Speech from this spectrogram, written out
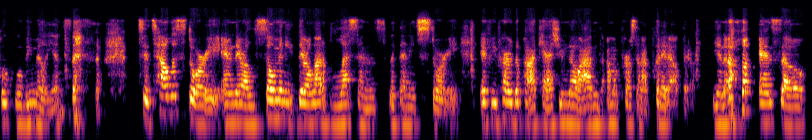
hope will be millions to tell the story. And there are so many, there are a lot of lessons within each story. If you've heard the podcast, you know I'm, I'm a person, I put it out there, you know? and so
